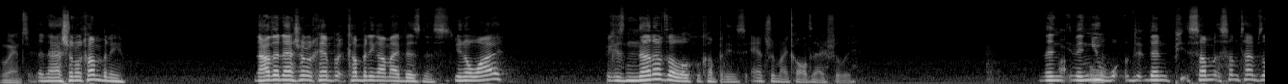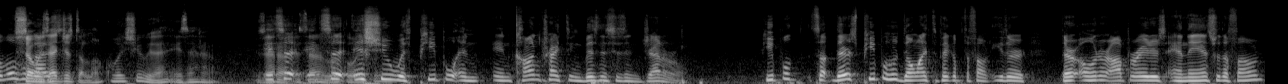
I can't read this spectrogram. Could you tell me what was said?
Who answered? The national company. Now the national camp- company got my business. You know why? Because none of the local companies answered my calls. Actually. Then Uh, then you then some sometimes the local. So guys, is that just a local issue? Is that is that a is that it's a, a, is it's a an local issue with people in in contracting businesses in general. People, so there's people who don't like to pick up the phone. Either they're owner operators and they answer the phone,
